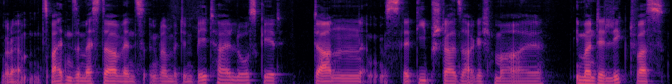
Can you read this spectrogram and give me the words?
oder im zweiten Semester, wenn es irgendwann mit dem B-Teil losgeht, dann ist der Diebstahl, sage ich mal, immer ein Delikt, was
